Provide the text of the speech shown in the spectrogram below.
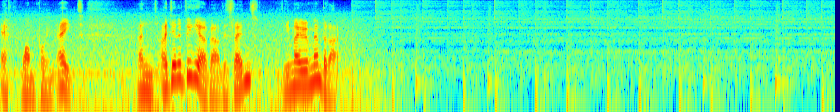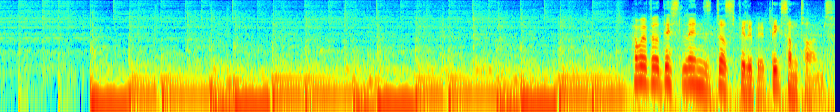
f1.8 and I did a video about this lens, you may remember that. However, this lens does feel a bit big sometimes.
